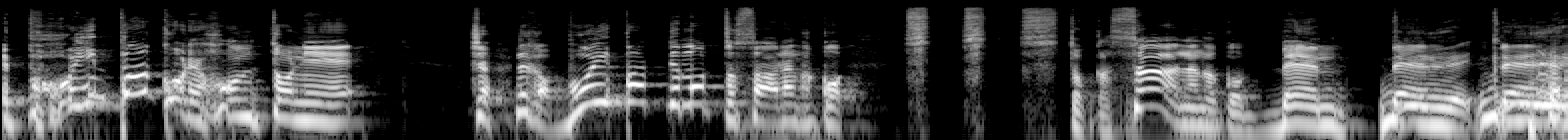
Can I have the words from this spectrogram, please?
えボイパ？これ本当に。じゃなんかボイパってもっとさなんかこうとかさなんかこうベンベンベンベン。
